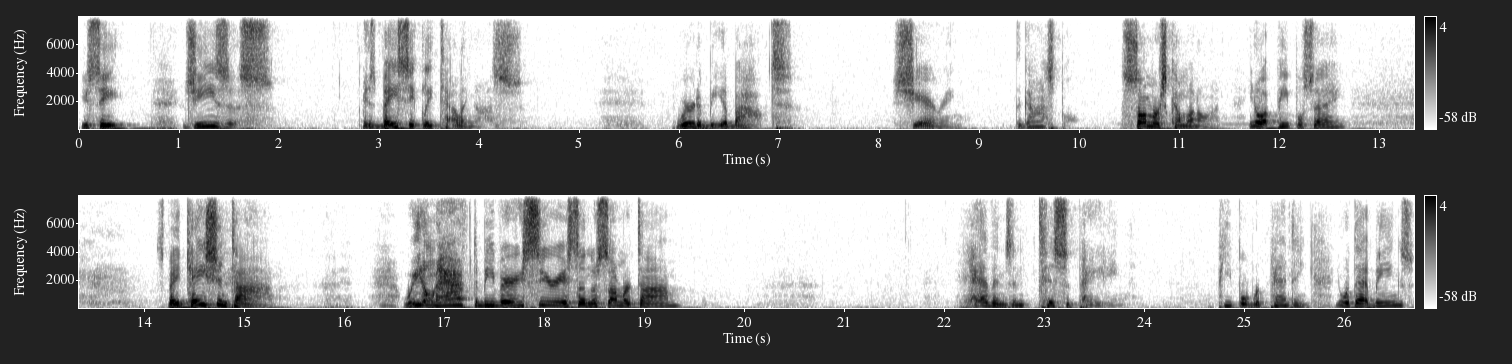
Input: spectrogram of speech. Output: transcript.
You see, Jesus is basically telling us we're to be about sharing the gospel. Summer's coming on. You know what people say? It's vacation time. We don't have to be very serious in the summertime. Heaven's anticipating people repenting. You know what that means?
